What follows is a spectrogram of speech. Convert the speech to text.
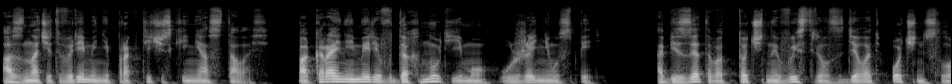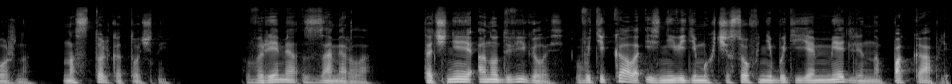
а значит времени практически не осталось. По крайней мере вдохнуть ему уже не успеть. А без этого точный выстрел сделать очень сложно. Настолько точный. Время замерло. Точнее, оно двигалось, вытекало из невидимых часов небытия медленно, по капле.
